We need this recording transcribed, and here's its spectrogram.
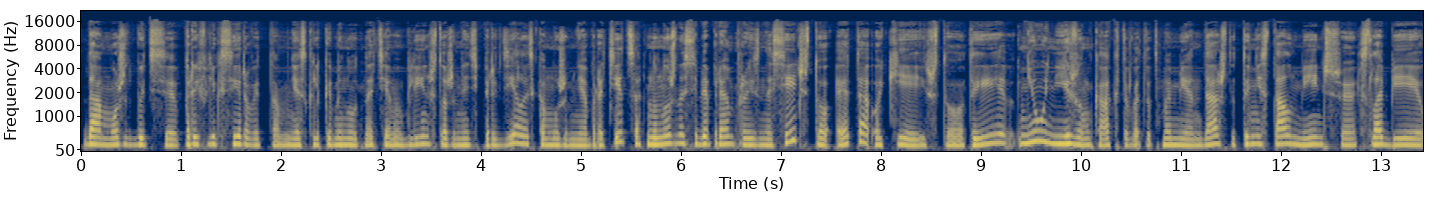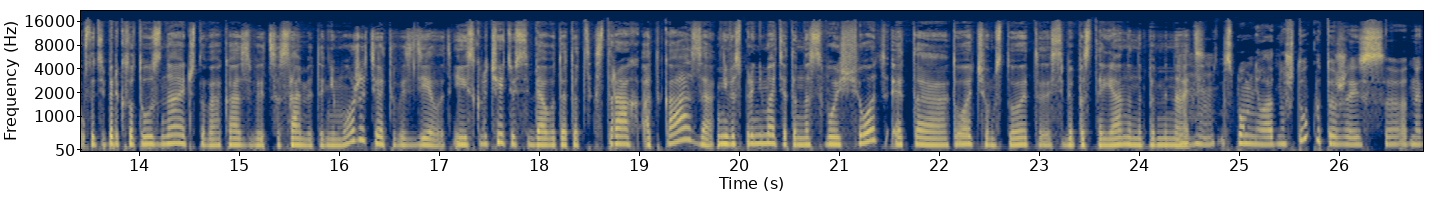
да, может быть, э, порефлексировать там несколько минут на тему, блин, что же мне теперь делать, кому же мне обратиться, но нужно себе прям произносить, что это окей, что ты не унижен как-то в этот момент, да, что ты не стал меньше, слабее, что теперь кто-то узнает, что вы, оказывается, сами-то не можете этого сделать, и исключить у себя вот этот страх отказа, не воспринимать принимать это на свой счет, это то, о чем стоит э, себе постоянно напоминать. Угу. Вспомнила одну штуку тоже из э, одной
